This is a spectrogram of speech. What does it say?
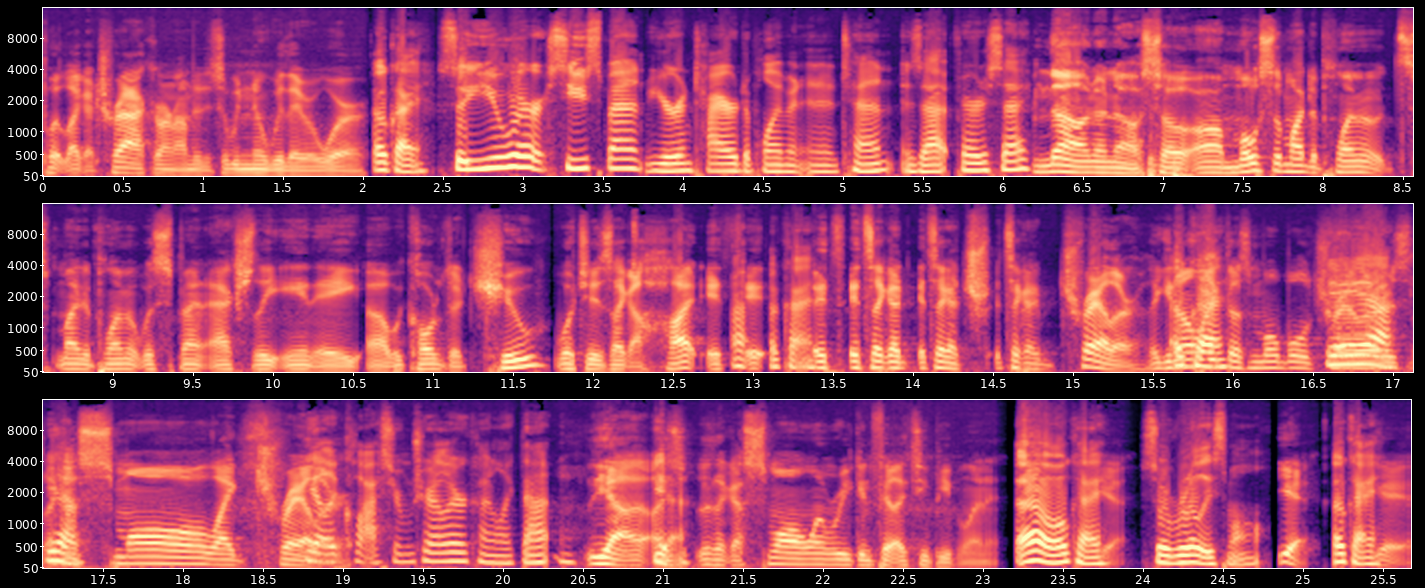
put like a tracker on them so we knew where they were. Okay. So you were so you spent your entire deployment in a tent. Is that fair to say? No, no, no. So um, most of my deployment, my deployment was spent actually in a uh, we called it a CHU, which is like a hut. It, Uh, it- okay. It's it's like a it's like a tr- it's like a trailer. Like you know, Okay. like those mobile Yeah, yeah, trailers, like yeah. a small like trailer. Yeah, like classroom trailer, kind of like that. yeah, a- like a small one where you can fit like two people in it. Oh, okay. Yeah. So really small. Yeah. Okay. Yeah, yeah.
